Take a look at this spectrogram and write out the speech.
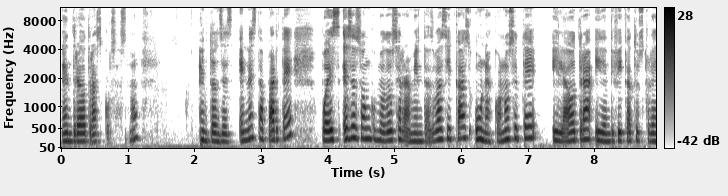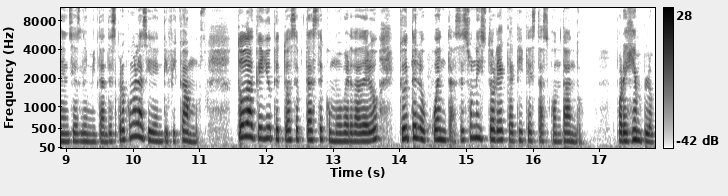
entre otras cosas, ¿no? Entonces, en esta parte, pues esas son como dos herramientas básicas. Una, conócete y la otra, identifica tus creencias limitantes. Pero ¿cómo las identificamos? Todo aquello que tú aceptaste como verdadero, que hoy te lo cuentas, es una historia que a ti te estás contando. Por ejemplo,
